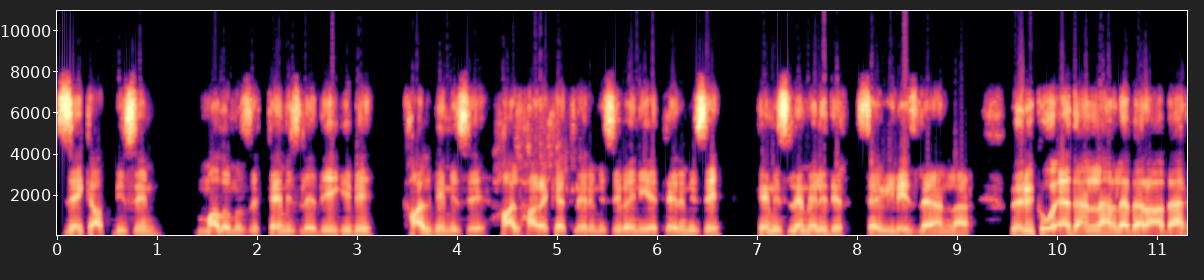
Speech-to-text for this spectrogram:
Zekat bizim malımızı temizlediği gibi kalbimizi, hal hareketlerimizi ve niyetlerimizi temizlemelidir sevgili izleyenler. Ve rükû edenlerle beraber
